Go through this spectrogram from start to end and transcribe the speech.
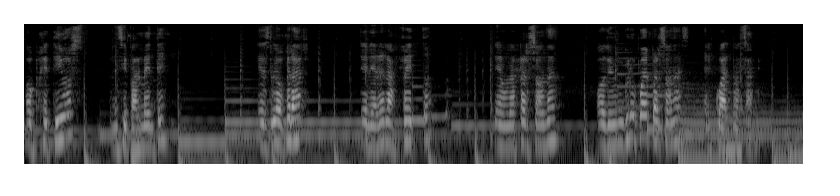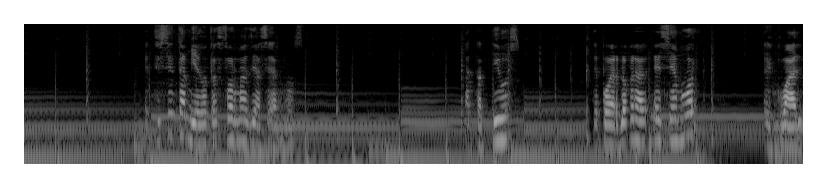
objetivos principalmente es lograr tener el afecto de una persona o de un grupo de personas el cual nos ame. Existen también otras formas de hacernos atractivos de poder lograr ese amor el cual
